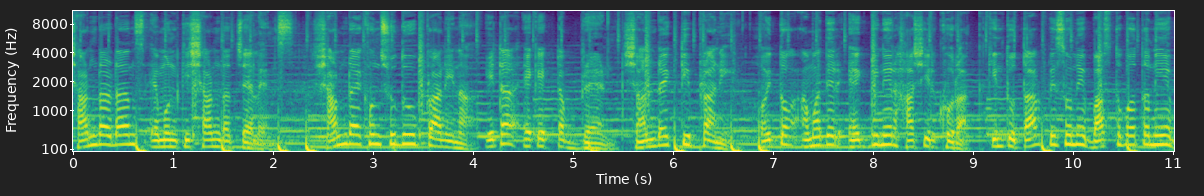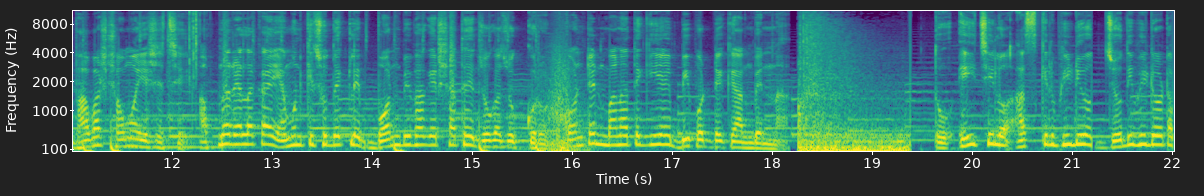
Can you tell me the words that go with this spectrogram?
সান্ডা ডান্স এমনকি সান্ডা চ্যালেঞ্জ সান্ডা এখন শুধু প্রাণী না, এটা এক একটা ব্র্যান্ড। সান্ডা একটি প্রাণী, হয়তো আমাদের একদিনের হাসির খোরাক, কিন্তু তার পেছনে বাস্তবতা নিয়ে ভাবার সময় এসেছে। আপনার এলাকায় এমন কিছু দেখলে বন বিভাগের সাথে যোগাযোগ করুন। কন্টেন্ট বানাতে গিয়ে বিপদ ডেকে আনবেন না। তো এই ছিল আজকের ভিডিও। যদি ভিডিওটা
